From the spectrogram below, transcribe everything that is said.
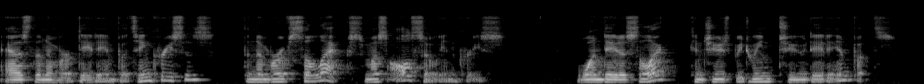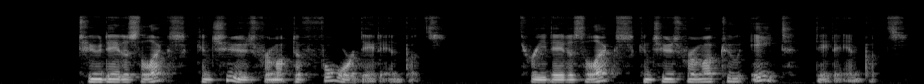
As the number of data inputs increases, the number of selects must also increase. One data select can choose between two data inputs. Two data selects can choose from up to four data inputs. Three data selects can choose from up to eight data inputs.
